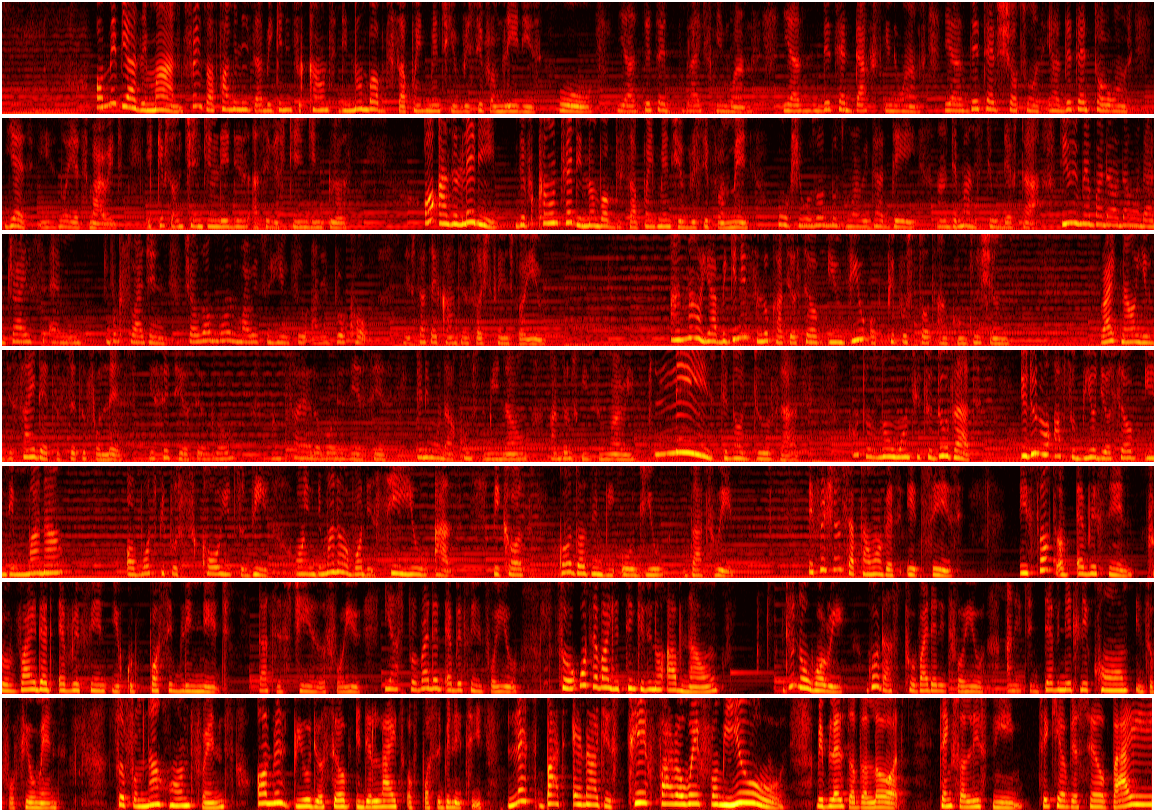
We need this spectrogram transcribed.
Or maybe as a man, friends or families are beginning to count the number of disappointments you've received from ladies. Oh, he has dated light skinned ones, he has dated dark skinned ones, he has dated short ones, he has dated tall ones, yet he is not yet married. He keeps on changing ladies as if he's changing clothes. Or as a lady, they've counted the number of disappointments you've received from men. Oh, she was almost married that day and the man still left her. Do you remember that other one that drives um Volkswagen. She was almost married to him too, and it broke up. They started counting such things for you. And now you are beginning to look at yourself in view of people's thoughts and conclusions. Right now, you've decided to settle for less. You say to yourself, Well, I'm tired of all these yeses. Anyone that comes to me now, I'm just going to marry. Please do not do that. God does not want you to do that. You do not have to build yourself in the manner of what people call you to be or in the manner of what they see you as because God doesn't behold you that way. Ephesians chapter 1 verse 8 says, He thought of everything, provided everything you could possibly need. That is Jesus for you. He has provided everything for you. So, whatever you think you do not have now, do not worry. God has provided it for you and it will definitely come into fulfillment. So, from now on, friends, always build yourself in the light of possibility. Let bad energy stay far away from you. Be blessed of the Lord. Thanks for listening. Take care of yourself. Bye.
